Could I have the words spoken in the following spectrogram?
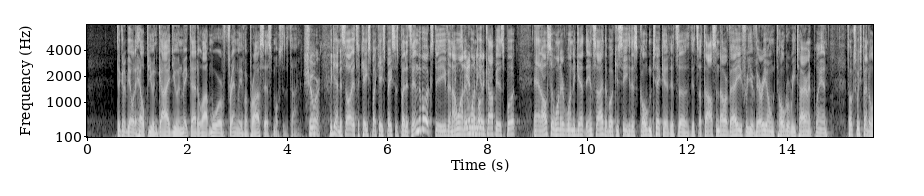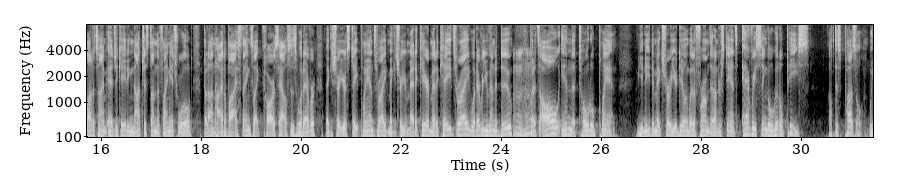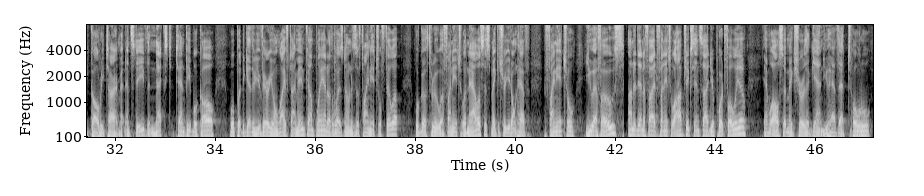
They're going to be able to help you and guide you and make that a lot more friendly of a process most of the time. Sure. So, again, it's all it's a case by case basis, but it's in the book, Steve. And I want everyone to get a copy of this book, and also want everyone to get the inside the book. You see this golden ticket. It's a it's a thousand dollar value for your very own total retirement plan. Folks, we spend a lot of time educating not just on the financial world, but on how to buy things like cars, houses, whatever, making sure your estate plan's right, making sure your Medicare, Medicaid's right, whatever you're going to do. Mm-hmm. But it's all in the total plan. You need to make sure you're dealing with a firm that understands every single little piece of this puzzle we call retirement. And Steve, the next 10 people call, we'll put together your very own lifetime income plan, otherwise known as a financial fill up. We'll go through a financial analysis, making sure you don't have financial UFOs, unidentified financial objects inside your portfolio. And we'll also make sure that, again, you have that total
